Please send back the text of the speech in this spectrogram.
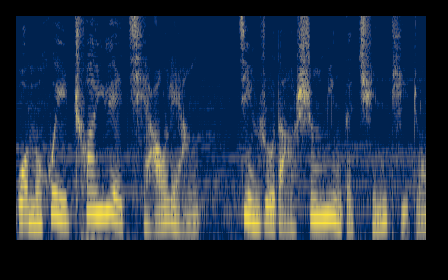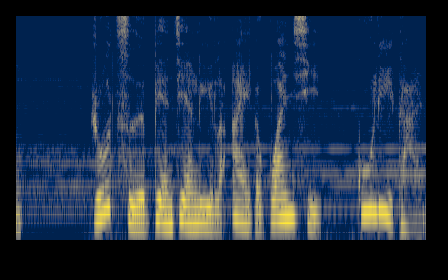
我们会穿越桥梁，进入到生命的群体中，如此便建立了爱的关系，孤立感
